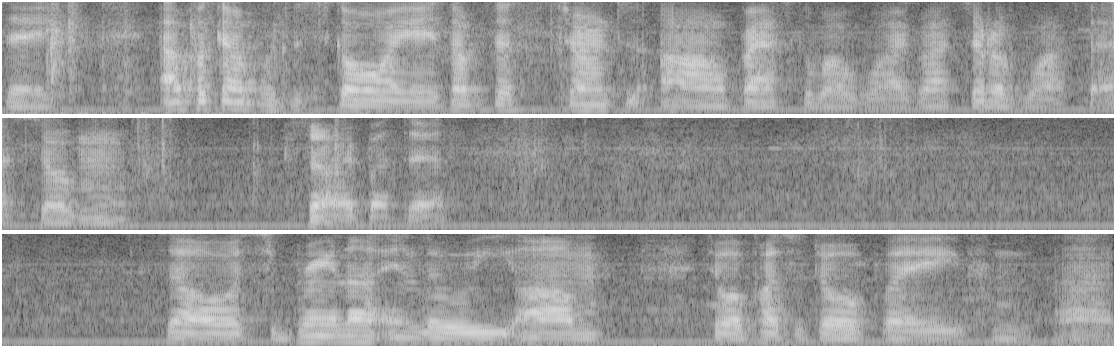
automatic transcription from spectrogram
say. I forgot what the score is. I was just turned to uh, basketball wide, but I should have watched that. So, mm, sorry about that. So Sabrina and Louis, um, Joe Pastor play from uh,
